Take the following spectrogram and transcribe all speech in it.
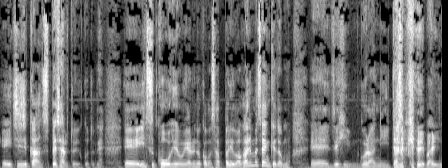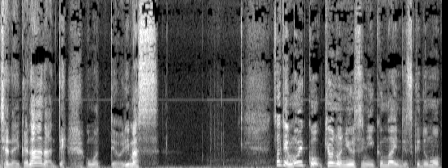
えー、1時間スペシャルということで、えー、いつ後編をやるのかもさっぱりわかりませんけども、えー、ぜひご覧にいただければいいんじゃないかな、なんて思っております。さて、もう一個、今日のニュースに行く前にですけども、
